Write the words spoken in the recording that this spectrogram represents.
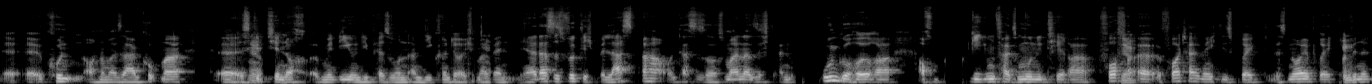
äh, äh Kunden auch nochmal sagen, guck mal, äh, es ja. gibt hier noch mir die und die Person, an die könnt ihr euch mal wenden. Ja, das ist wirklich belastbar und das ist aus meiner Sicht ein ungeheurer, auch gegebenenfalls monetärer Vorf ja. äh, Vorteil, wenn ich dieses Projekt, das neue Projekt gewinne.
